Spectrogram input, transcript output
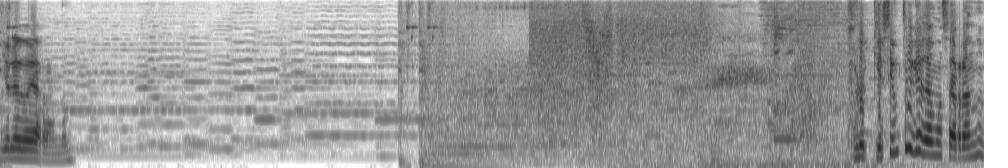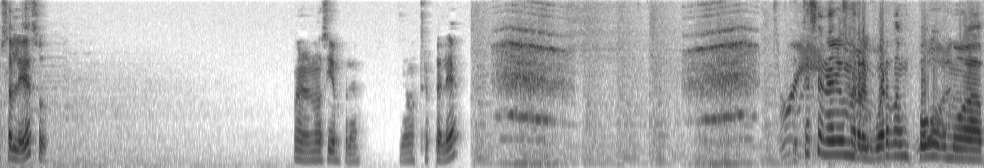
Yo le doy a random. ¿Por qué siempre que damos a random sale eso? Bueno, no siempre. Llevamos tres peleas. Este escenario me recuerda un poco como a-.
